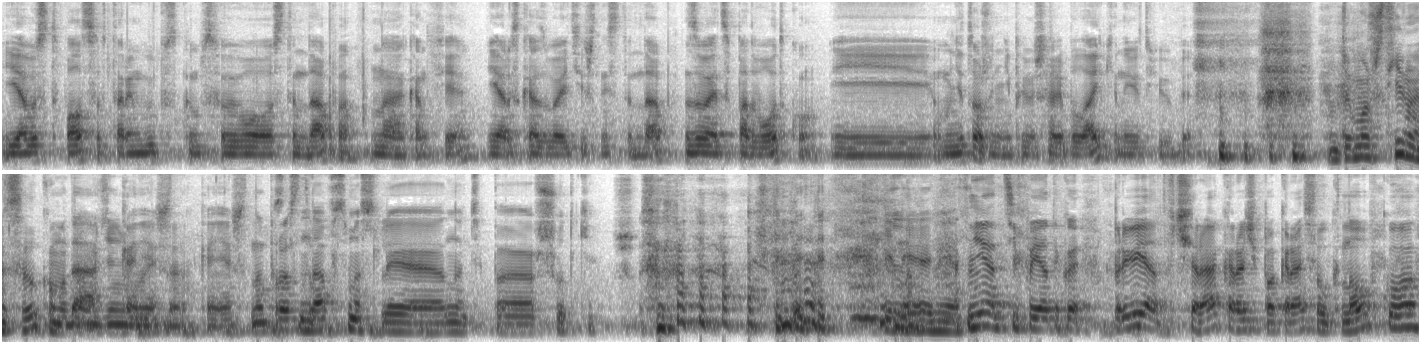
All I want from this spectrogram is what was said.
я выступал со вторым выпуском своего стендапа на конфе. Я рассказываю айтишный стендап. Называется «Подводку». И мне тоже не помешали бы лайки на YouTube. Ну, ты можешь скинуть ссылку, мы Да, там где-нибудь. конечно, да. конечно. Ну, просто... Да, в смысле, ну, типа, шутки. Или нет? Нет, типа я такой, привет, вчера, короче, покрасил кнопку,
